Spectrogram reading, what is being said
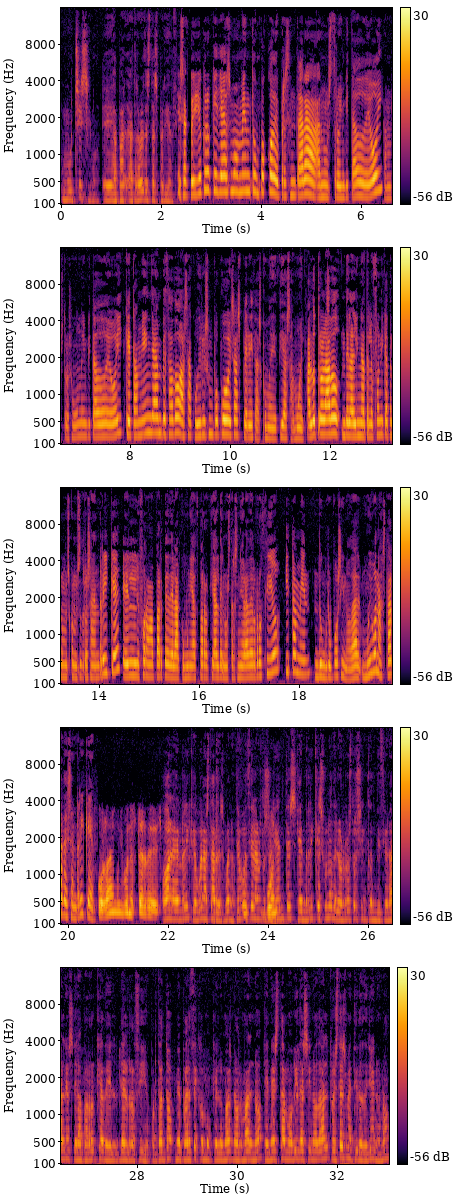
muchísimo eh, a, a, través de esta experiencia. Exacto, yo creo que ya es momento un poco de presentar a, a, nuestro invitado de hoy, a nuestro segundo invitado de hoy, que también ya ha empezado a sacudirse un poco esas perezas, como decía Samuel. Al otro lado de la línea telefónica tenemos con nosotros a Enrique, él forma parte de la comunidad parroquial de Nuestra Señora del Rocío y también de un grupo sinodal. Muy buenas tardes, Enrique. Hola, muy buenas tardes. Hola, Enrique buenas tardes. Bueno, debo decir a nuestros bueno. oyentes que Enrique es uno de los rostros incondicionales de la parroquia del, del, Rocío. Por tanto, me parece como que lo más normal, ¿no? Que en esta movida sinodal tú estés metido de lleno, ¿no?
